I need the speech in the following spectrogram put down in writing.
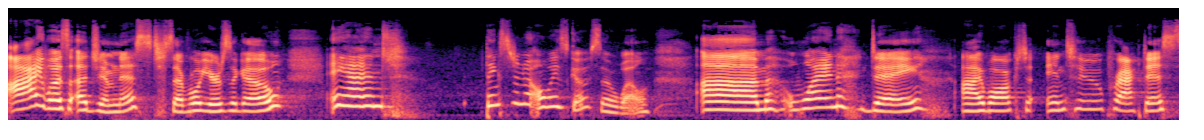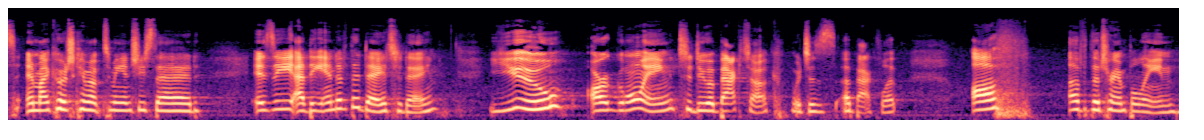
I was a gymnast several years ago, and things didn't always go so well. Um, one day, I walked into practice, and my coach came up to me and she said, Izzie, at the end of the day today, you are going to do a back tuck, which is a backflip, off of the trampoline.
